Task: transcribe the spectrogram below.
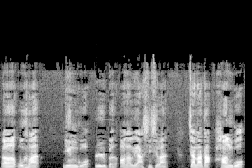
呃，乌克兰、英国、日本、澳大利亚、新西兰、加拿大、韩国、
